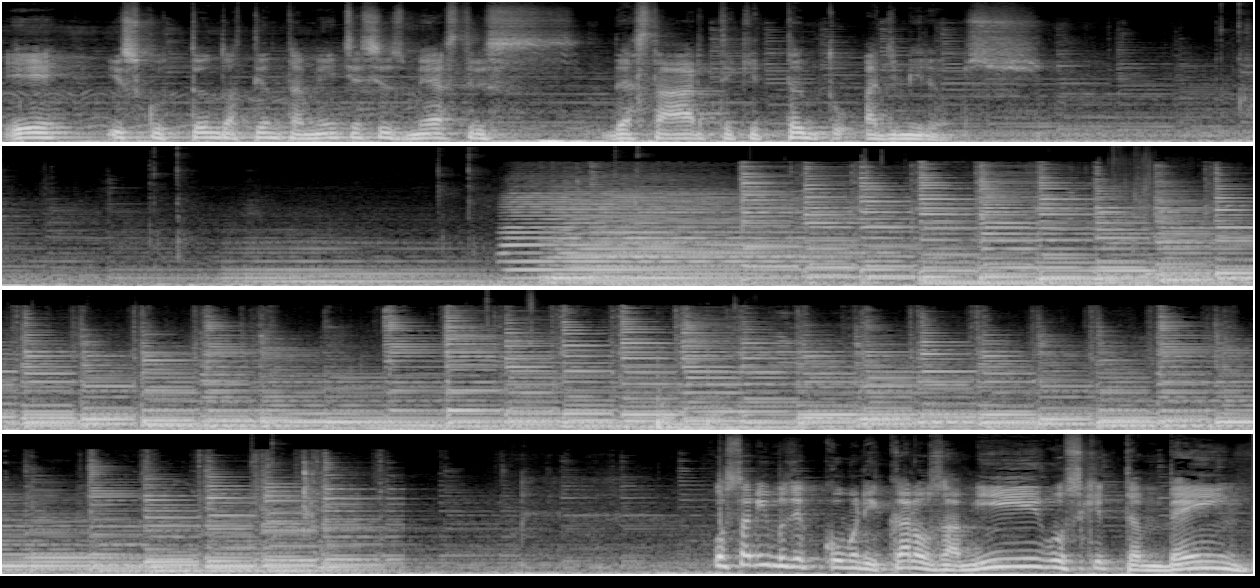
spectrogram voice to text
e escutando atentamente esses mestres desta arte que tanto admiramos. Gostaríamos de comunicar aos amigos que também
